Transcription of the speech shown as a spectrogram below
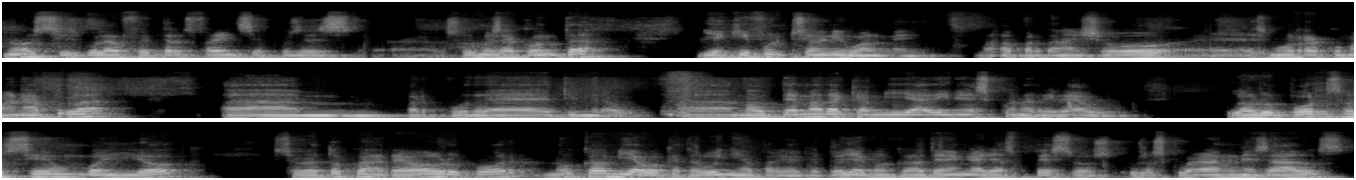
No? Si us voleu fer transferència, doncs és, uh, surt més a compte i aquí funcionen igualment. Val? Per tant, això eh, és molt recomanable um, per poder tindre-ho. Amb el tema de canviar diners quan arribeu. L'aeroport sol ser un bon lloc, sobretot quan arribeu a l'aeroport, no canvieu a Catalunya, perquè a Catalunya, com que no tenen gaires pesos, us els cobraran més alts,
